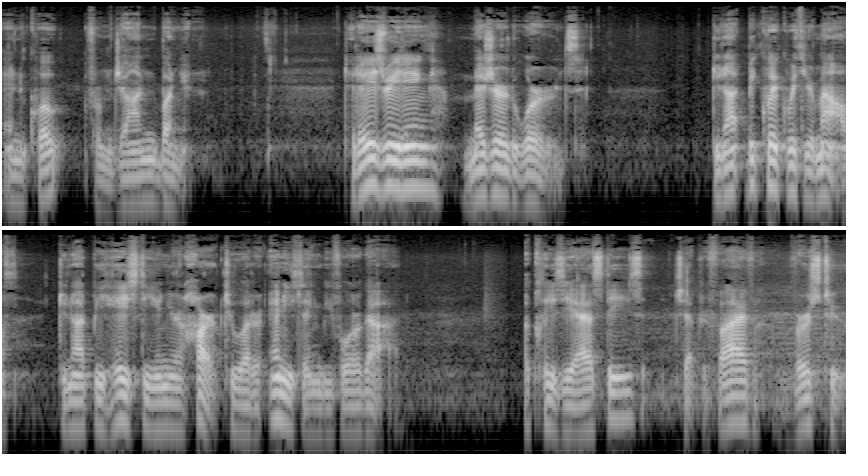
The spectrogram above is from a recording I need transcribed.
End quote from John Bunyan. Today's reading Measured Words. Do not be quick with your mouth, do not be hasty in your heart to utter anything before God. Ecclesiastes chapter 5, verse 2.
